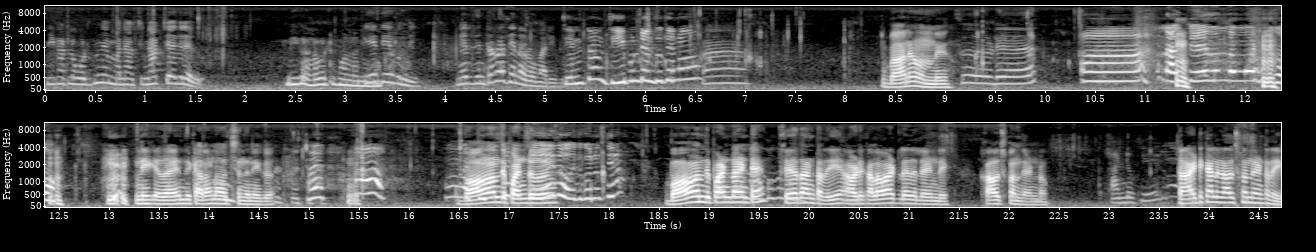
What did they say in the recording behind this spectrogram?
నీకు అట్లా కొడుతుంది నాకు నాకు చేయలేదు మీకు అలవాటు మళ్ళీ తీయ తీయగుంది మీరు తింటారో తినరు మరి తింటాం తీపుంటే ఎందుకు తిను? ఆ, బానే ఉంది. చూడు. నాకు చేదు ఉందమ్మో ఇదిగో. నీకు ఏదైంది కరోనా వచ్చింది నీకు. బాగుంది పండు. తిను. బాగుంది పండు అంటే చేదంటది ఆవిడకి అలవాట్లేదు లేండి కాల్చుకొని తినడం. పండు. తాటికాయలు కాల్చుకొని తింటది.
